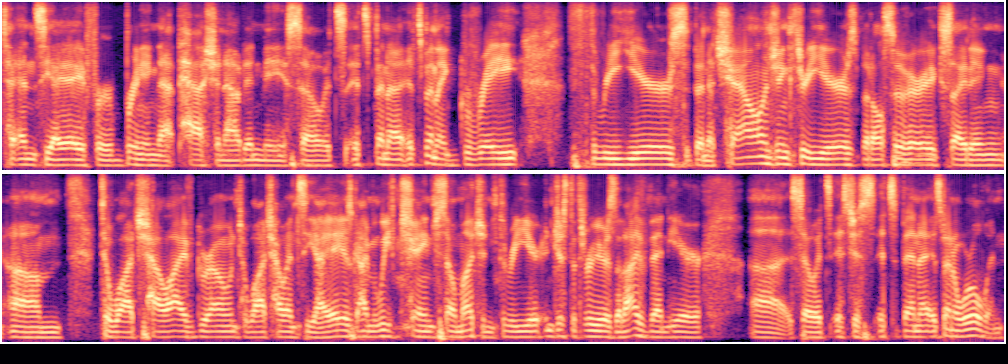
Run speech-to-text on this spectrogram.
to NCIA for bringing that passion out in me. So it's it's been a it's been a great three years. It's been a challenging three years, but also very exciting um, to watch how I've grown, to watch how NCIA is. I mean, we've changed so much in three years in just the three years that I've been here. Uh, so it's it's just it's been a, it's been a whirlwind.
